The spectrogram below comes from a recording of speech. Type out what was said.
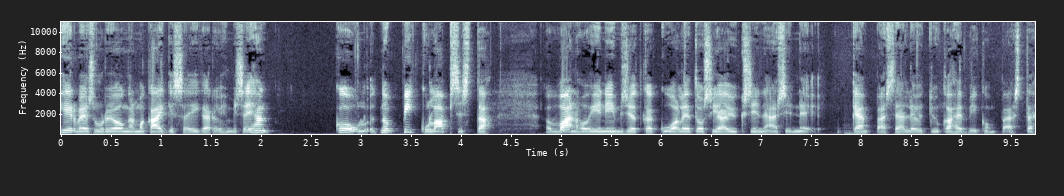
hirveän suuri ongelma kaikissa ikäryhmissä. Ihan koulu, no pikkulapsista vanhoihin ihmisiin, jotka kuolee tosiaan yksinään sinne kämppäässään löytyy kahden viikon päästä.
